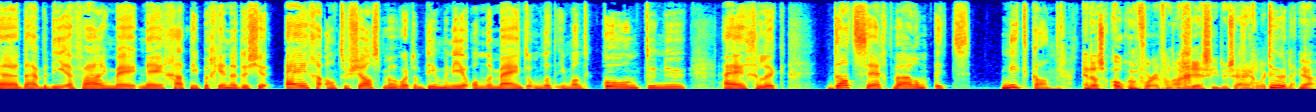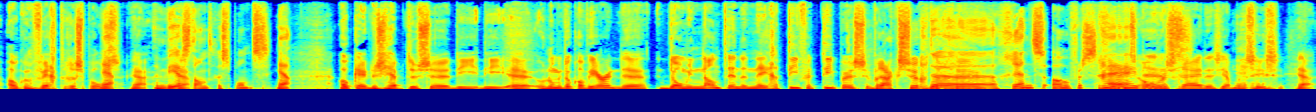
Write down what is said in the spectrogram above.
daar hebben die ervaring mee. Nee, gaat niet beginnen. Dus je eigen enthousiasme wordt op die manier ondermijnd... omdat iemand continu eigenlijk dat zegt waarom het niet kan. en dat is ook een vorm van agressie dus eigenlijk. Tuurlijk. Ja, ook een vechtrespons. Ja, Een ja. weerstandrespons. Ja. Oké, dus je hebt dus eh, die, die eh, hoe noem je het ook alweer? De dominante en de negatieve types, wraakzuchtige, De grensoverschrijders. grensoverschrijders. Ja, precies. Ja.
